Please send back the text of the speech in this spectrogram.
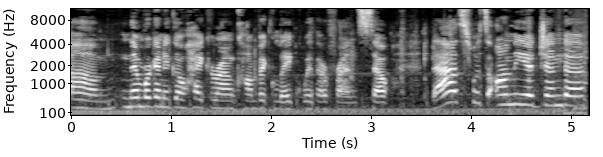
Um, and then we're going to go hike around Convict Lake with our friends. So that's what's on the agenda.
